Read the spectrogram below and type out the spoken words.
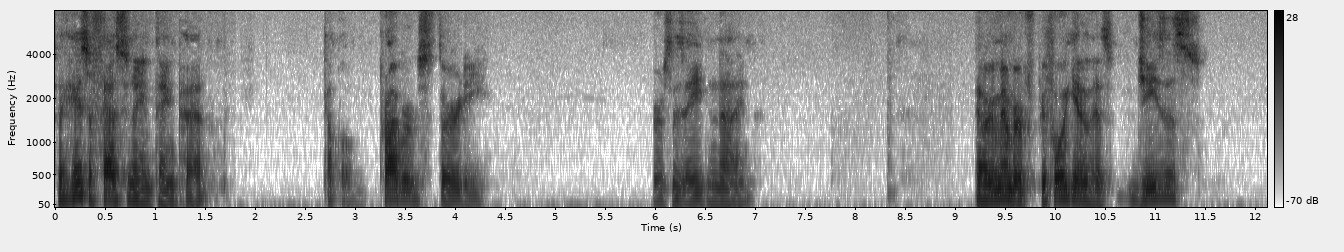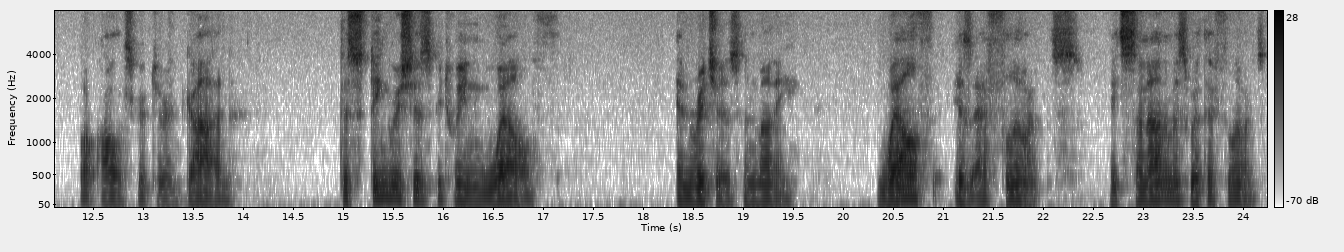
so here's a fascinating thing, Pat. A couple. Proverbs 30, verses 8 and 9. Now remember, before we get into this, Jesus, well, all of Scripture, God, distinguishes between wealth and riches and money. Wealth is affluence, it's synonymous with affluence.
